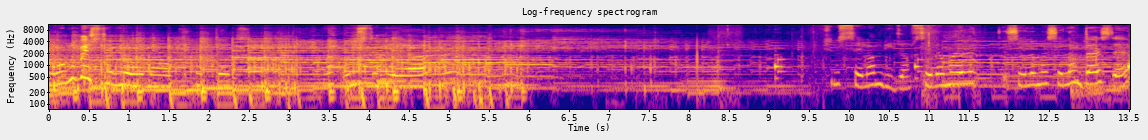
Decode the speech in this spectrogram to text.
Soğumu besleniyor selam diyeceğim. Selama evet, selama selam derse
